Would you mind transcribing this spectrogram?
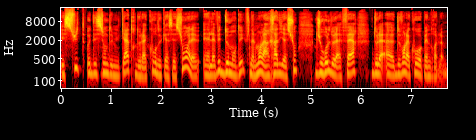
et suite aux décisions de 2004 de la Cour de cassation, elle, avait demandé finalement la radiation du rôle de l'affaire de euh, devant la Cour européenne des droits de l'homme.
